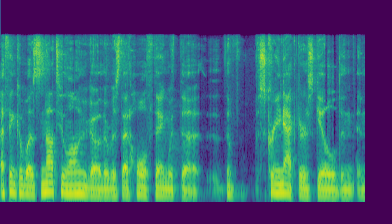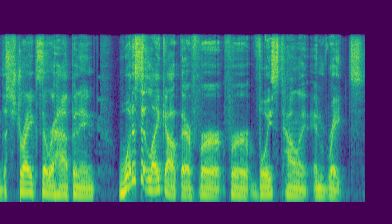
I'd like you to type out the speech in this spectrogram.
I think it was not too long ago there was that whole thing with the the Screen Actors Guild and, and the strikes that were happening. What is it like out there for for voice talent and rates?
